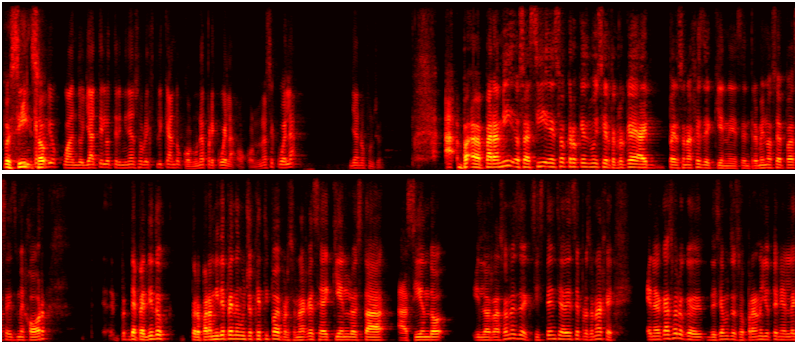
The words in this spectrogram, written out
Pues sí. cuando ya te lo terminan sobreexplicando con una precuela o con una secuela, ya no funciona. Ah, para mí, o sea, sí, eso creo que es muy cierto. Creo que hay personajes de quienes entre menos sepas es mejor, eh, dependiendo, pero para mí depende mucho qué tipo de personaje sea quién lo está haciendo y las razones de existencia de ese personaje. En el caso de lo que decíamos de Soprano, yo tenía la,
